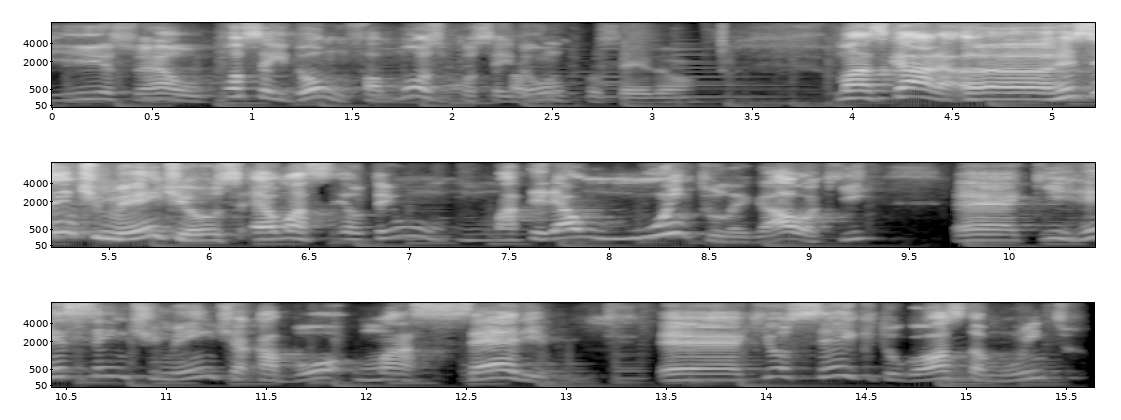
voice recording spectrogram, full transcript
Isso, é o Poseidon, o famoso Poseidon. Famoso Poseidon. Mas, cara, ah, recentemente eu, é uma, eu tenho um material muito legal aqui. É, que recentemente acabou uma série é, que eu sei que tu gosta muito.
